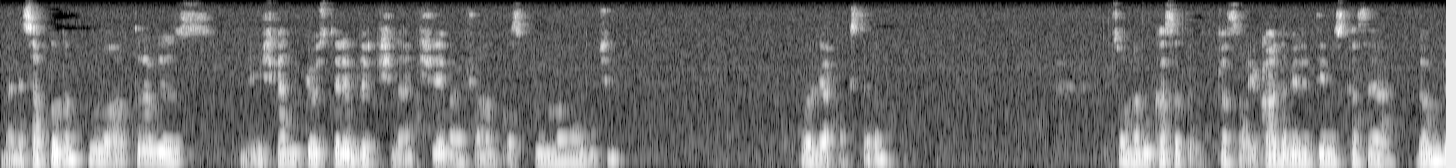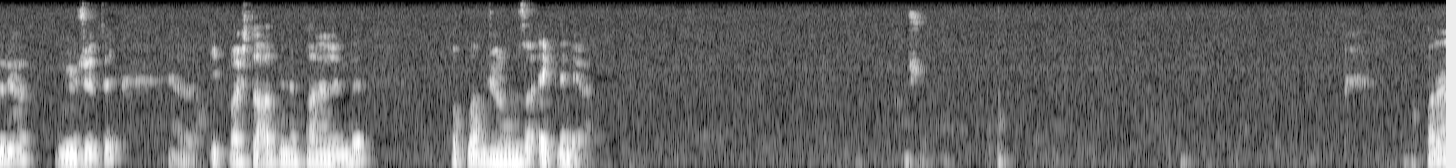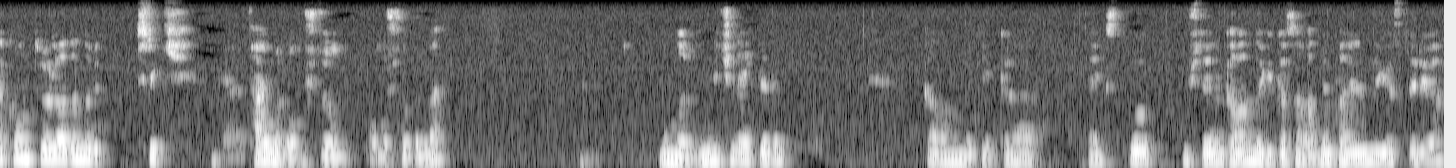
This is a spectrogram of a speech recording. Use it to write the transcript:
ben hesapladım. Bunu arttırabiliriz. Değişkenlik gösterebilir kişiden kişiye. Ben şu an basit bir uygulama olduğu için böyle yapmak istedim. Sonra bu kasa, kasa yukarıda belirttiğimiz kasaya döndürüyor bu ücreti. Yani ilk başta adminin panelinde toplam cirumuza ekleniyor. Panel kontrolü adında bir trik yani timer oluşturdum, oluşturdum ben. Bunları bunun içine ekledim. Kalan dakika text bu müşterinin kalan dakikasını admin panelinde gösteriyor.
